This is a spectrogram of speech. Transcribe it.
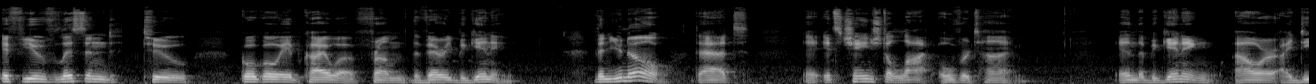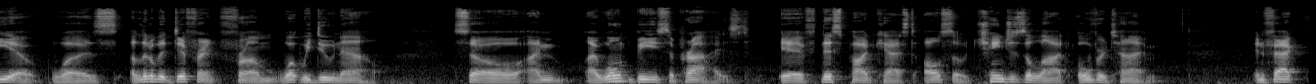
If you've listened to Gogo Abe Kaiwa from the very beginning, then you know that it's changed a lot over time. In the beginning, our idea was a little bit different from what we do now. So I'm I won't be surprised if this podcast also changes a lot over time. In fact,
